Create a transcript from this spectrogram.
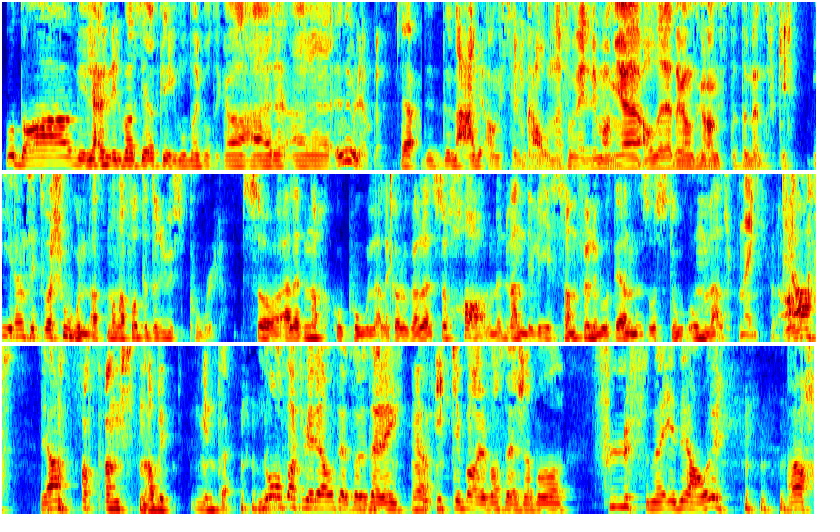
Og da vil jeg bare si at krigen mot narkotika er, er en ulempe. Ja. Den er angstfremkallende for veldig mange allerede ganske angstete mennesker. I den situasjonen at man har fått et ruspol, så, eller et narkopol, eller hva du kaller det, så har nødvendigvis samfunnet gått gjennom en så stor omveltning at, Ja, ja. at angsten har blitt mindre. Nå snakker vi realitetsorientering, Ja. som ikke bare baserer seg på fluffende idealer. Ah,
